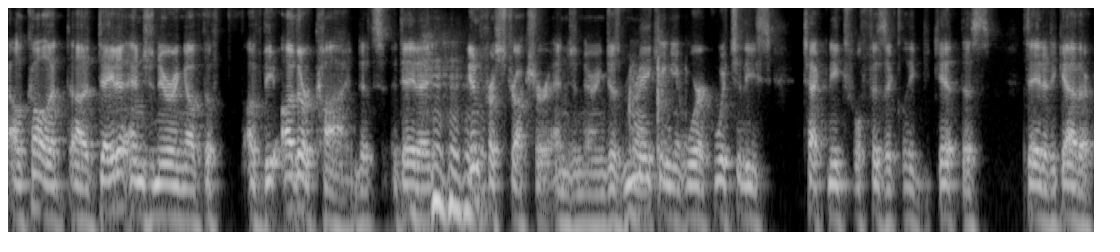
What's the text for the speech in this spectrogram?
i'll call it uh, data engineering of the of the other kind. It's data infrastructure engineering just right. making it work. Which of these techniques will physically get this data together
